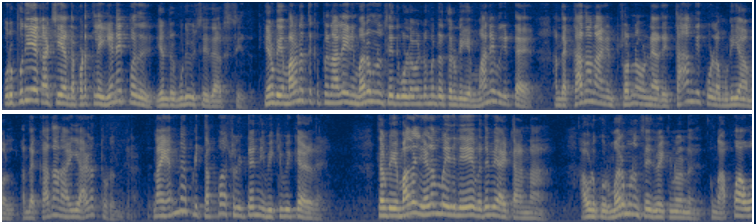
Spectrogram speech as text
ஒரு புதிய காட்சியை அந்த படத்தில் இணைப்பது என்று முடிவு செய்தார் ஸ்ரீதர் என்னுடைய மரணத்துக்கு பின்னாலே நீ மறுமணம் செய்து கொள்ள வேண்டும் என்று தன்னுடைய மனைவி கிட்ட அந்த கதாநாயகன் சொன்ன உடனே அதை தாங்கிக் கொள்ள முடியாமல் அந்த கதாநாயகி அழத் தொடங்குகிறார். நான் என்ன அப்படி தப்பாக சொல்லிட்டேன்னு நீ விக்கி விக்க அழுறேன் தன்னுடைய மகள் இளம் வயதிலேயே விதவி ஆயிட்டான்னா அவளுக்கு ஒரு மறுமணம் செய்து வைக்கணும்னு அவங்க அப்பாவோ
